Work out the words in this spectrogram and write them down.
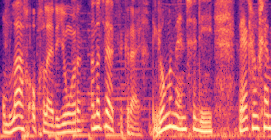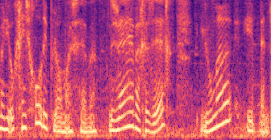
om laag opgeleide jongeren aan het werk te krijgen. Jonge mensen die werkloos zijn, maar die ook geen schooldiploma's hebben. Dus wij hebben gezegd, jongen, je bent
